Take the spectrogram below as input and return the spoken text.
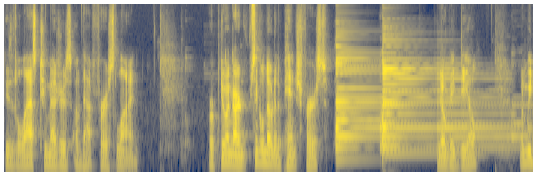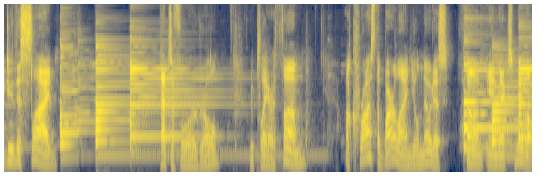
These are the last two measures of that first line. We're doing our single note and a pinch first. No big deal. When we do this slide, that's a forward roll. We play our thumb. Across the bar line, you'll notice thumb, index, middle.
